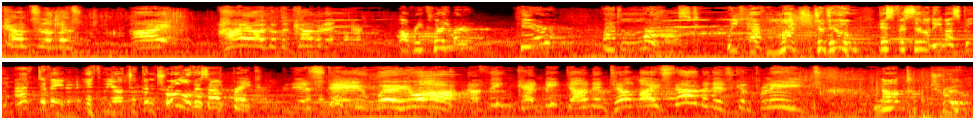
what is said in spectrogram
Counselor Most High, Hierarch of the Covenant. A reclaimer? Here? At last. We have much to do. This facility must be activated if we are to control this outbreak. Stay where you are. Nothing can be done until my sermon is complete. Not true.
